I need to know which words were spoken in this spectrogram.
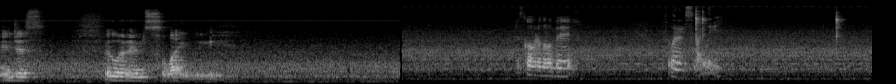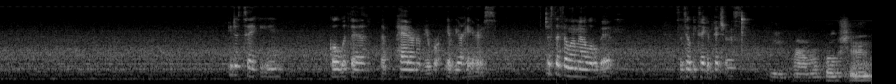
and just fill it in slightly. primer potion.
